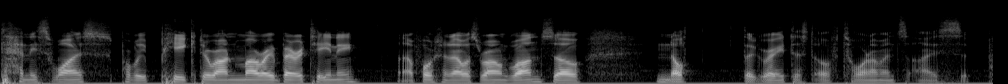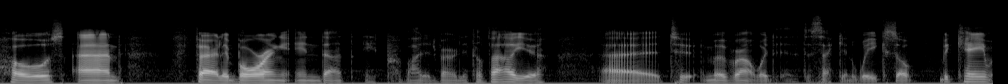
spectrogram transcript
tennis wise probably peaked around Murray Berrettini. Unfortunately, that was round one, so not the greatest of tournaments, I suppose suppose, and fairly boring in that it provided very little value uh, to move around with the second week. So became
